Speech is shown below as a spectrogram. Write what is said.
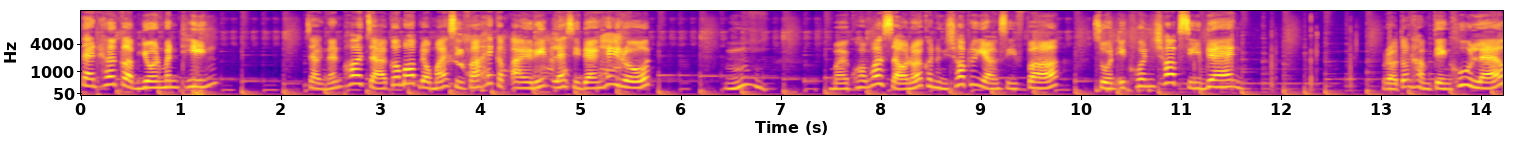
แต่เธอกลับโยนมันทิ้ง จากนั้นพ่อจ๋าก็มอบดอกไม้สีฟ้าให้กับไอริสและสีแดงให้โรสอืม หมายความว่าสาวน้อยคนหนึ่งชอบทุกอย่างสีฟ้า ส่วนอีกคนชอบสีแดง เราต้องทำเตียงคู่แล้ว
